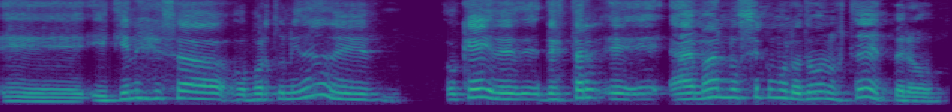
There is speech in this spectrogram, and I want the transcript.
Eh, y tienes esa oportunidad de, ok, de, estar, eh, eh, además no sé cómo lo toman ustedes, pero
